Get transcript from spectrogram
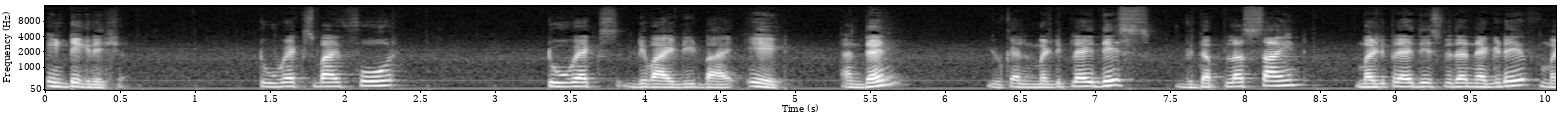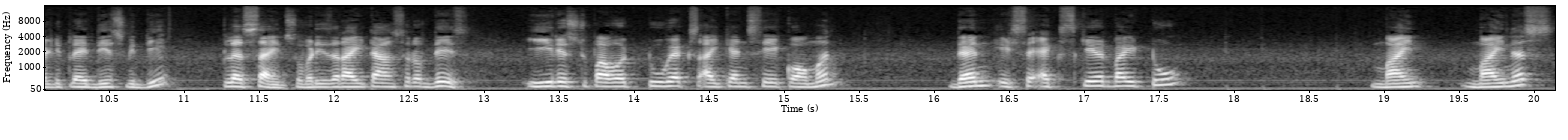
integration. 2x by 4, 2x divided by 8. And then you can multiply this with the plus sign, multiply this with the negative, multiply this with the plus sign. So what is the right answer of this? e raised to power 2x I can say common. Then it's x square by 2 min minus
